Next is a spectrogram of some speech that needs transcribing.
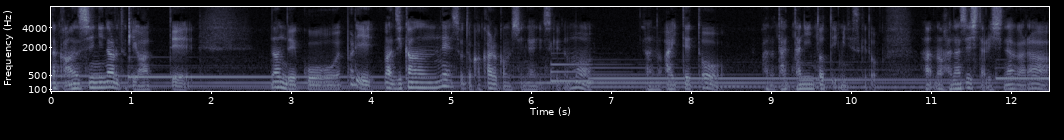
なんか安心になる時があってなんでこうやっぱり、まあ、時間ねちょっとかかるかもしれないですけどもあの相手とあの他人とって意味ですけどあの話したりしながら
